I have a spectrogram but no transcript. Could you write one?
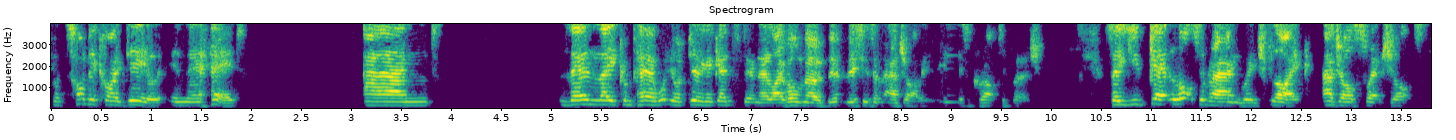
platonic ideal in their head and then they compare what you're doing against it and they're like, oh no, th this isn't agile, it is a corrupted version. So you get lots of language like agile sweatshops.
